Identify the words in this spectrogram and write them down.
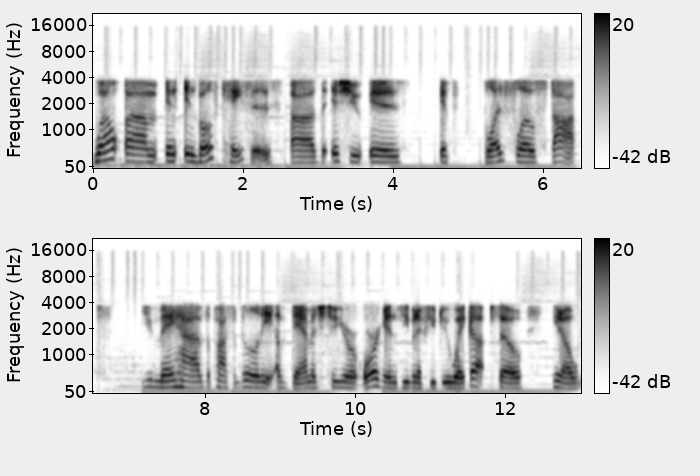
Well, um, in in both cases, uh, the issue is if blood flow stops, you may have the possibility of damage to your organs, even if you do wake up. So, you know,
